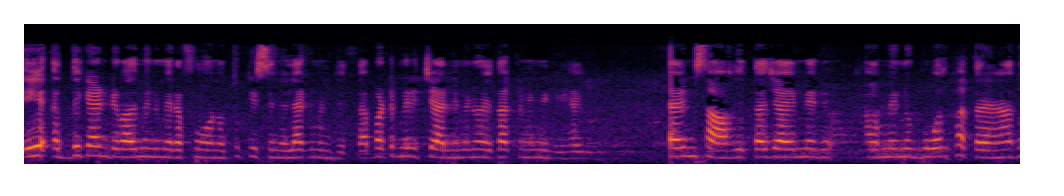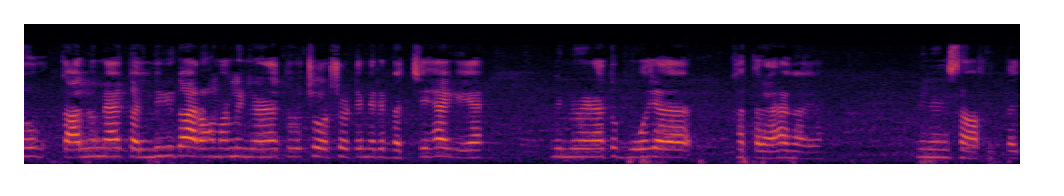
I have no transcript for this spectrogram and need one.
ਇਹ ਅੱਧੇ ਘੰਟੇ ਬਾਅਦ ਮੈਨੂੰ ਮੇਰਾ ਫੋਨ ਉੱਥੋਂ ਕਿਸੇ ਨੇ ਲੈ ਕੇ ਮੈਨੂੰ ਦਿੱਤਾ ਬਟ ਮੇਰੀ ਚੈਨੀ ਮੈਨੂੰ ਅਜੇ ਤੱਕ ਨਹੀਂ ਮਿਲੀ ਹੈਗੀ। ਇਨਸਾਫ ਦਿੱਤਾ ਜਾਏ, ਮੇਰੇ ਮੈਨੂੰ ਬਹੁਤ ਖਤਰਾ ਇਹਨਾਂ ਤੋਂ ਕੱਲ ਨੂੰ ਮੈਂ ਇਕੱਲੀ ਵੀ ਘਰ ਹੋਵਾਂ, ਮੈਨੂੰ ਇਹਨਾਂ ਤੋਂ ਛੋਟੇ ਛੋਟੇ ਮੇਰੇ ਬੱਚੇ ਹੈਗੇ ਆ, ਮੈਨੂੰ ਇਹਨਾਂ ਤੋਂ ਬਹੁਤ ਜ਼ਿਆਦਾ ਖਤਰਾ ਹੈਗਾ ਆ। ਮੈਨੂੰ ਇਨਸਾਫ ਦਿੱਤਾ ਜਾਏ।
